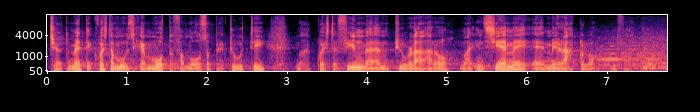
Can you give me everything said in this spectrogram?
Certamente questa musica è molto famosa per tutti, ma questo film è più raro, ma insieme è un miracolo, infatti.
